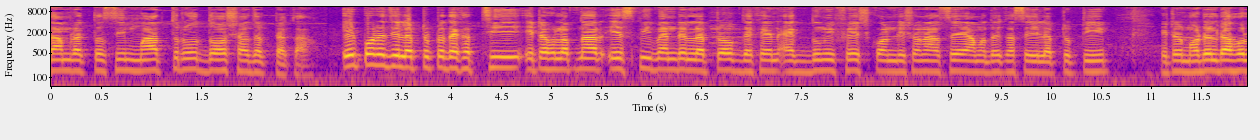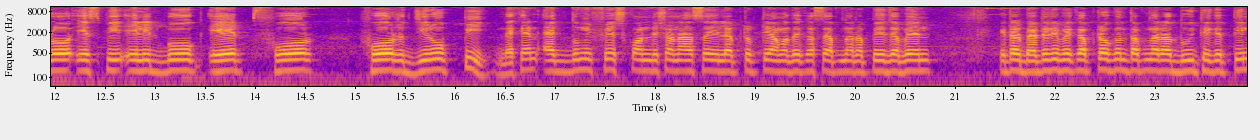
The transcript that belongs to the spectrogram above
দাম রাখতেছি মাত্র দশ হাজার টাকা। এরপরে যে ল্যাপটপটা দেখাচ্ছি, এটা হলো আপনার এসপি ব্র্যান্ডের ল্যাপটপ। দেখেন, একদমই ফ্রেশ কন্ডিশনে আছে আমাদের কাছে এই ল্যাপটপটি। এটার মডেলটা হলো HP EliteBook eight four four zero P, দেখেন একদমই ফ্রেশ কন্ডিশনে আছে এই ল্যাপটপটি আমাদের কাছে, আপনারা পেয়ে যাবেন। এটার ব্যাটারি ব্যাকআপটাও কিন্তু আপনারা দুই থেকে তিন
